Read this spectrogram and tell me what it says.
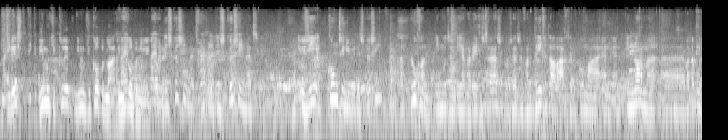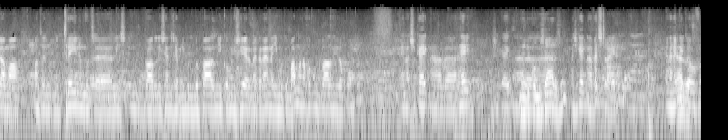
beslist, die moet je, die moet je kloppend maken. En die kloppen nu niet. Wij hebben, een discussie met, we hebben een discussie met, met UCI, een continue discussie. Dat ploegen, die, moeten, die hebben registratieprocessen van drie getallen achter de komma en, en enorme, eh want dat moet allemaal, want een, de trainer moet, lic- moet bepaalde licenties hebben, die moet op een bepaalde manier communiceren met de renner, je moet de banden nog op een bepaalde manier oppompen. En als je kijkt naar, eh, hey, als je kijkt naar, Met de eh, commissarissen. als je kijkt naar wedstrijden, en dan heb, je, het over,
